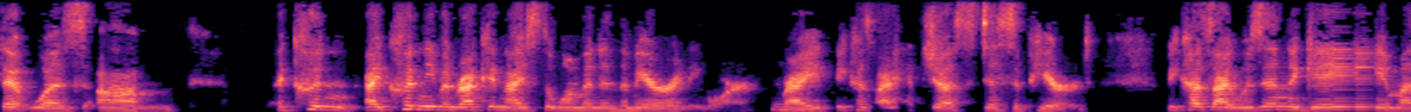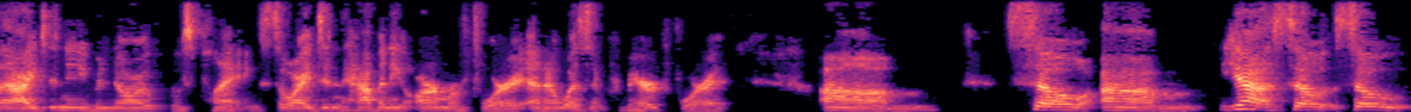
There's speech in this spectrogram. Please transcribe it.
that was um i couldn't i couldn't even recognize the woman in the mirror anymore mm-hmm. right? Because i had just disappeared. Because i was in the game and i didn't even know i was playing. So i didn't have any armor for it and i wasn't prepared for it. Um so um yeah so so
